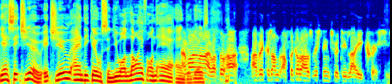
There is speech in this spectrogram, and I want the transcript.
Yes, it's you. It's you, Andy Gilson. You are live on air, Andy. Am I Gilson. live? I thought uh, I, because I'm, I forgot I was listening to a delay, Chris. You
